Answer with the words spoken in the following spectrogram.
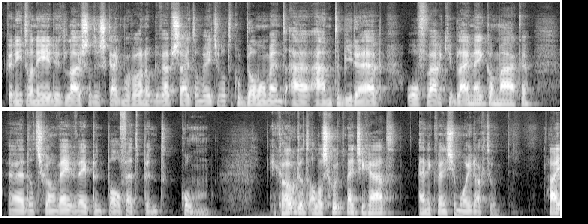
Ik weet niet wanneer je dit luistert, dus kijk maar gewoon op de website. Dan weet je wat ik op dat moment aan te bieden heb of waar ik je blij mee kan maken. Uh, dat is gewoon www.paulvet.com. Ik hoop dat alles goed met je gaat en ik wens je een mooie dag toe. Hi.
